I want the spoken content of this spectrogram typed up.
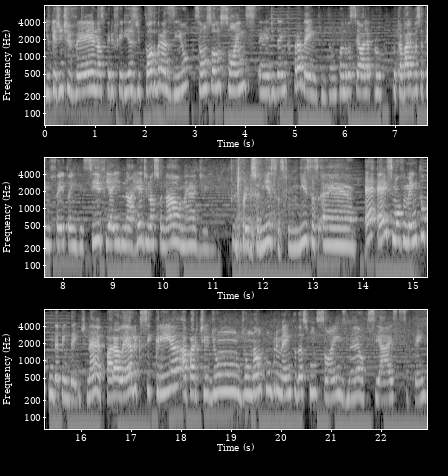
E o que a gente vê nas periferias de todo o Brasil são soluções é, de dentro para dentro. Então, quando você olha para o trabalho que você tem feito em Recife e aí na rede nacional, né, de de proibicionistas, feministas, é, é, é, esse movimento independente, né, paralelo que se cria a partir de um, de um não cumprimento das funções, né, oficiais que se tem.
